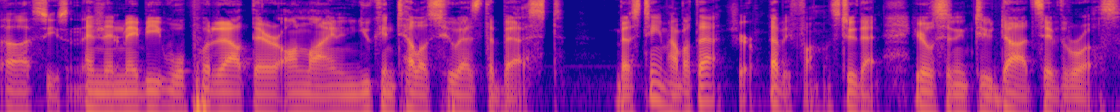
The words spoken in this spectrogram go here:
uh, season. This and year. then maybe we'll put it out there online, and you can tell us who has the best best team. How about that? Sure. that'd be fun. Let's do that. You're listening to Dodd Save the Royals.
